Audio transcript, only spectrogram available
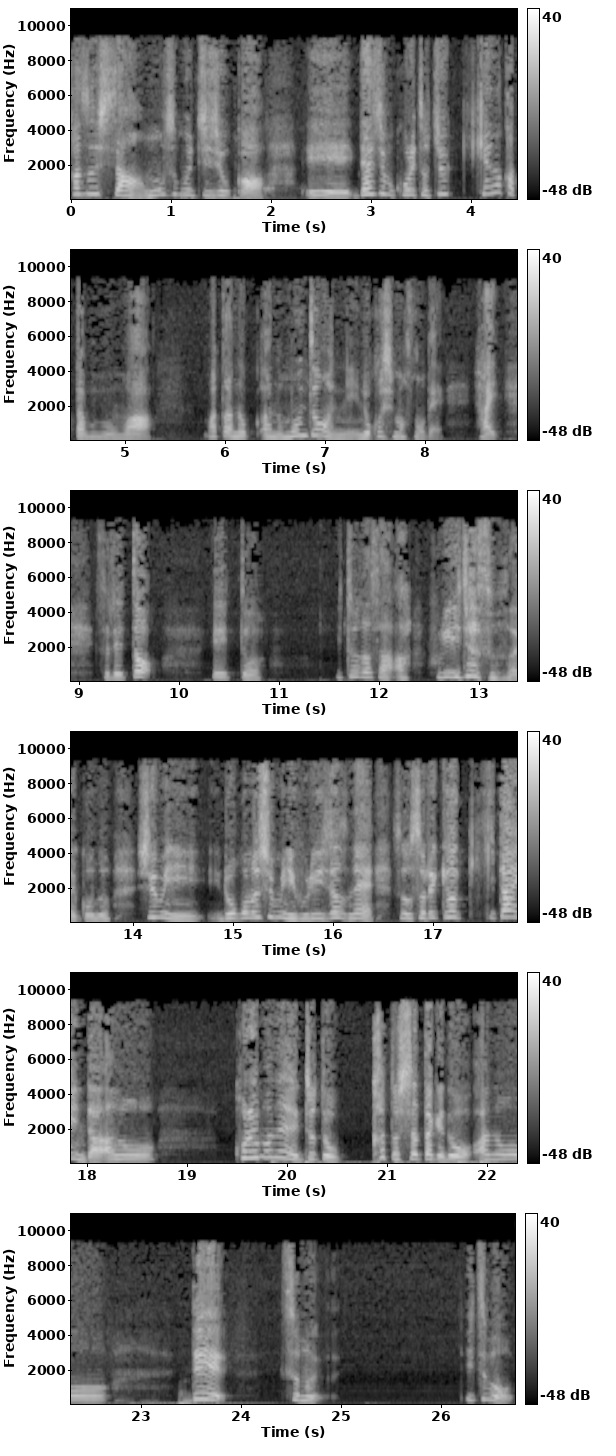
和志さん、もうすぐ地上か。えー、大丈夫、これ途中聞けなかった部分は、またの、あの、ムーンゾーンに残しますので、はい。それと、えっ、と、伊藤田さん、あ、フリージャズの最高の趣味に、ロゴの趣味にフリージャズね、そう、それが聞きたいんだ。あの、これもね、ちょっとカットしちゃったけど、あの、で、その、いつも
